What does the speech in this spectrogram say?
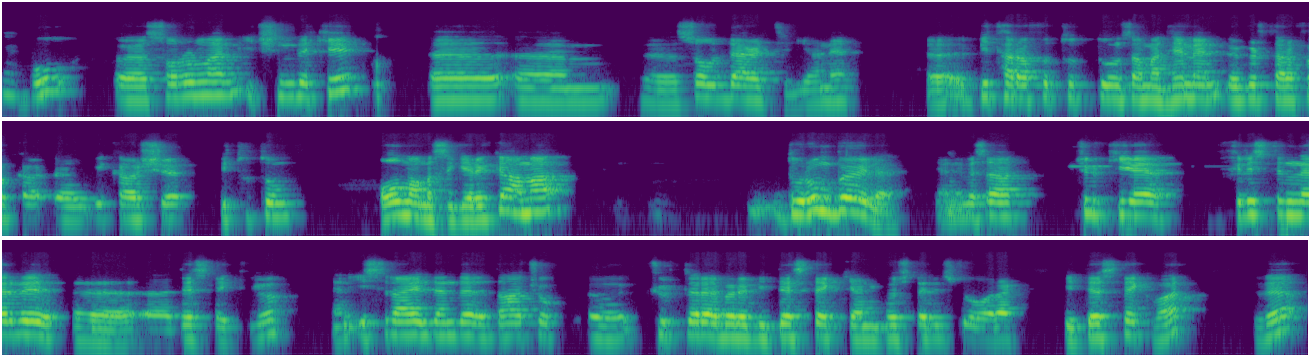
bu e, sorunların içindeki e, e, e solidarity yani e, bir tarafı tuttuğun zaman hemen öbür tarafa e, bir karşı bir tutum olmaması gerekiyor ama durum böyle. Yani mesela Türkiye Filistinleri e, e, destekliyor. Yani İsrail'den de daha çok e, Kürtlere böyle bir destek yani gösterici olarak bir destek var ve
